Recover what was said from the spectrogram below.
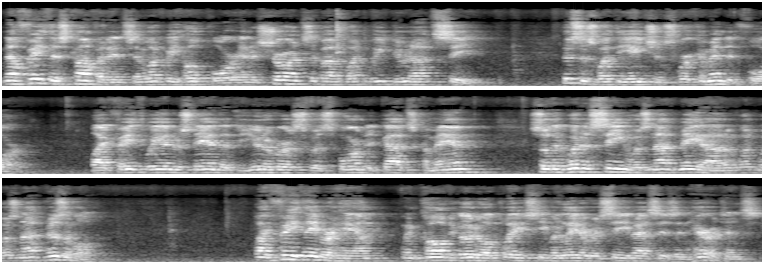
Now, faith is confidence in what we hope for and assurance about what we do not see. This is what the ancients were commended for. By faith, we understand that the universe was formed at God's command, so that what is seen was not made out of what was not visible. By faith, Abraham, when called to go to a place he would later receive as his inheritance,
